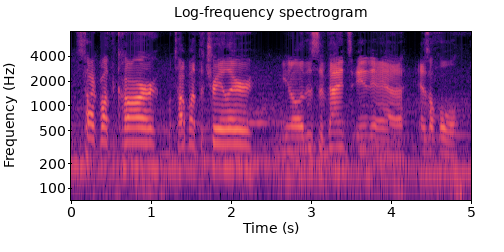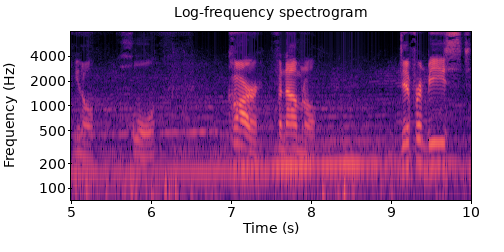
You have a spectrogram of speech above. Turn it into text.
let's talk about the car. We'll talk about the trailer, you know, this event in a, as a whole, you know, whole car, phenomenal. Different beast.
